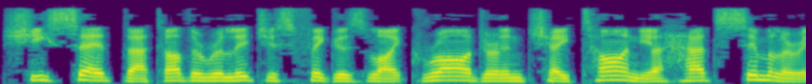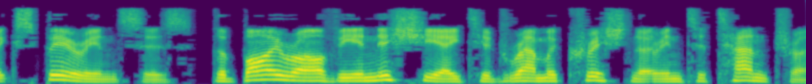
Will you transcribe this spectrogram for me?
she said that other religious figures like Radha and Chaitanya had similar experiences. The Bhairavi initiated Ramakrishna into Tantra.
